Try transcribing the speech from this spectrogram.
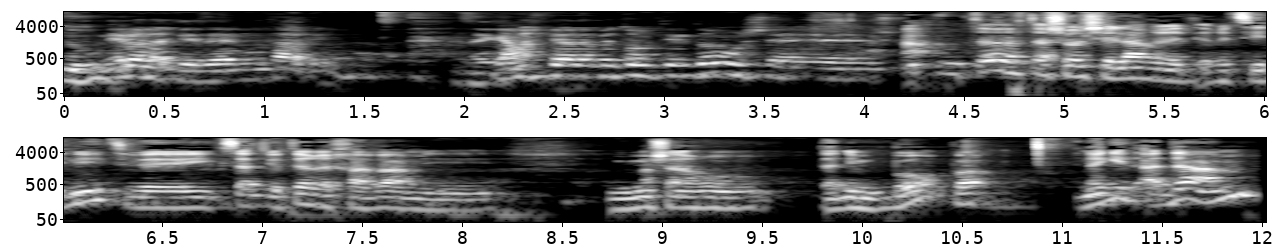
נו. אני לא ידעתי, זה מותר לי. זה גם משפיע עליו בתום או ש... אה, טוב, אתה שואל שאלה רצינית והיא קצת יותר רחבה ממה שאנחנו דנים בו, נגיד אדם,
